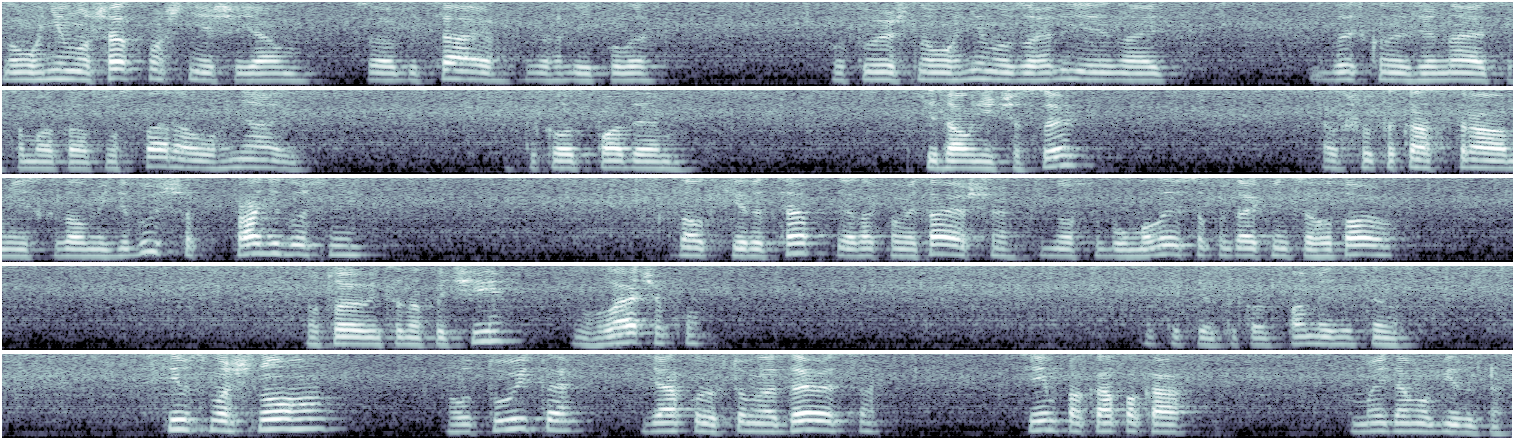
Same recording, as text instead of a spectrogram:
На вогні воно ще смачніше, я вам це обіцяю. Взагалі, коли готуєш на вогні, ну взагалі навіть близько не звільняється сама та атмосфера вогня. І така от падає ті давні часи. Так що така страва мені сказав мій дідусь, ще прадідусь мій. Сказав такий рецепт, я так пам'ятаю, що відносно був малий, все пам'ятаю, як він це готував. Готовив він це на печі, в глечику. Ось таке, така пам'ять дитинства. Всім смачного, готуйте. Дякую, хто мене дивиться. Всім пока-пока. Ми йдемо обідати.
